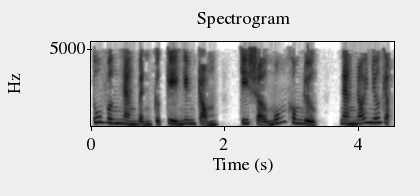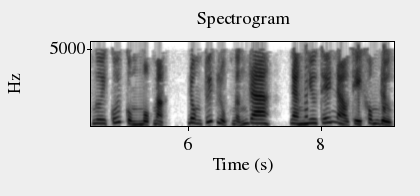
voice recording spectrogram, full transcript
Tú Vân nàng bệnh cực kỳ nghiêm trọng, chỉ sợ muốn không được, nàng nói nhớ gặp ngươi cuối cùng một mặt, Đông Tuyết Lục ngẩn ra, nàng như thế nào thì không được,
